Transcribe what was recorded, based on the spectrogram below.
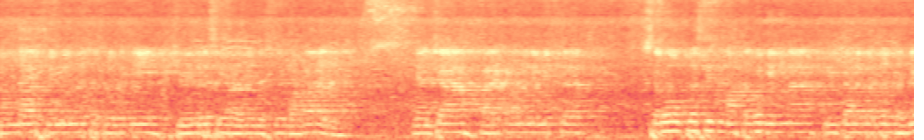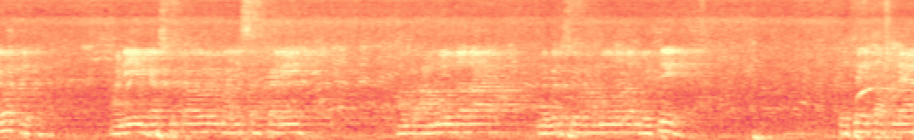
नामदार श्रीमंत छत्रपती शिवेंद्रसिंहराजे भोसले बाबाराजे यांच्या कार्यक्रमानिमित्त सर्व उपस्थित माता भगिनींना मी त्याबद्दल धन्यवाद देतो. आणि व्यासपीठावर माझे सहकारी अमोलदादा नगरसेवक अमोलदादा मोहिते तसेच आपल्या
